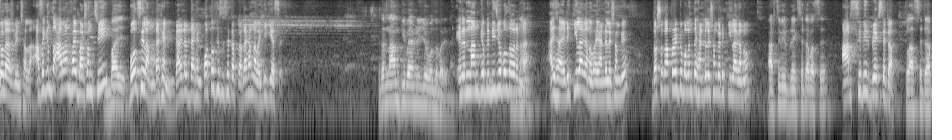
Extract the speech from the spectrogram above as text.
চলে আসবে ইনশাল্লাহ। আছে কিন্তু R one five version three বলছিলাম দেখেন গাড়িটা দেখেন কত কিছু সেট আপ করা। দেখেন না ভাই কি কি আছে? এটার নাম কি ভাই আমি নিজেও বলতে পারি না। এটার নাম কি আপনি নিজেও বলতে পারেন না? আই হ্যাঁ এটা কি লাগানো ভাই হ্যান্ডেলের সঙ্গে? দর্শক আপনারা একটু বলেন তো হ্যান্ডেলের সঙ্গে এটা কি লাগানো? আরসিবির ব্রেক সেটআপ আছে। আরসিবির brake set up class setup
